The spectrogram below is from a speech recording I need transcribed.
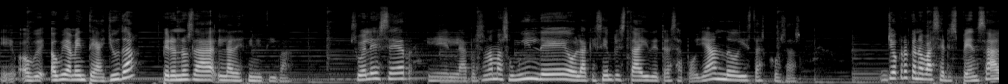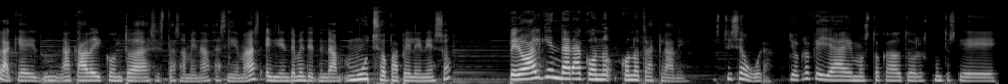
eh, obviamente ayuda, pero no es la, definitiva. Suele ser eh, la persona más humilde o la que siempre está ahí detrás apoyando y estas cosas. Yo creo que no va a ser Spensa la que acabe con todas estas amenazas y demás. Evidentemente tendrá mucho papel en eso. Pero alguien dará con, otra clave. Estoy segura. Yo creo que ya hemos tocado todos los puntos que,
